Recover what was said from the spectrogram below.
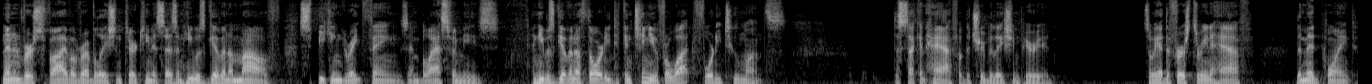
And then in verse 5 of Revelation 13, it says, And he was given a mouth speaking great things and blasphemies. And he was given authority to continue for what? 42 months. The second half of the tribulation period. So we had the first three and a half, the midpoint,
